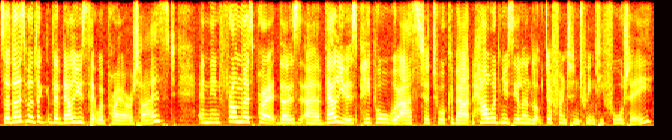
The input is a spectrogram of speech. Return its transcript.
So those were the, the values that were prioritised. And then from those, those uh, values, people were asked to talk about how would New Zealand look different in 2040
